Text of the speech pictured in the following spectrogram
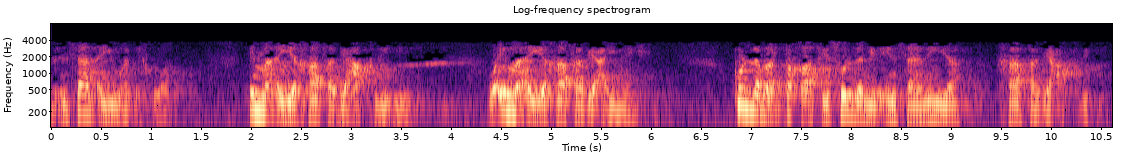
الإنسان أيها الإخوة إما أن يخاف بعقله وإما أن يخاف بعينيه. كلما ارتقى في سلم الإنسانية خاف بعقله.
